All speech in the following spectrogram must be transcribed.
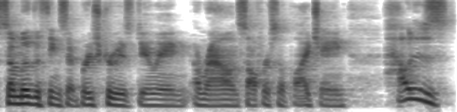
some of the things that Bridgecrew is doing around software supply chain, how does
